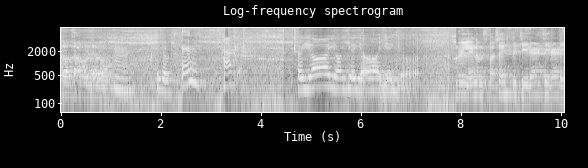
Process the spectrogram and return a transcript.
ಪ್ರೋತ್ಸಾಹ ಕೊಡ್ತೇವೆ ನಾವು. ಈಗ ಹಾಕ ಅಯ್ಯೋ ಅಯ್ಯೋ ಅಯ್ಯೋ ಅಯ್ಯೋ ನೋಡ್ರಿ ಇಲ್ಲೇ ನಮ್ಮ ಸ್ಪರ್ಶ ಇಷ್ಟು ಚೀರಾಡಿ ಚೀರಾಡಿ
